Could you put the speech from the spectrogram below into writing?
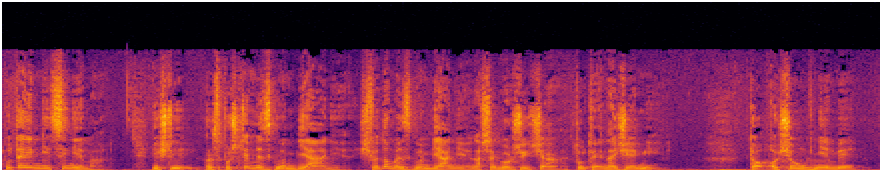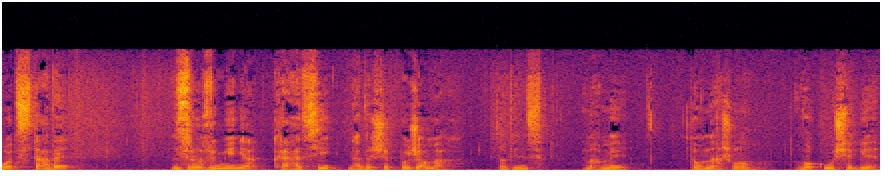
tu tajemnicy nie ma. Jeśli rozpoczniemy zgłębianie, świadome zgłębianie naszego życia tutaj na Ziemi, to osiągniemy podstawę zrozumienia kreacji na wyższych poziomach. No więc mamy tą naszą wokół siebie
